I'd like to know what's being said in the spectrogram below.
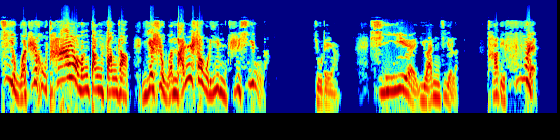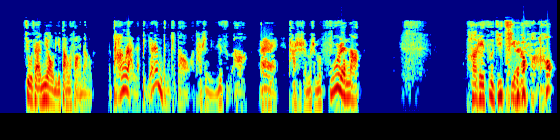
继我之后，他要能当方丈，也是我南少林之幸啊！就这样，新叶圆寂了，他的夫人就在庙里当了方丈了。当然了，别人不知道啊，她是女子啊，哎，她是什么什么夫人呢？他给自己起了个法号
